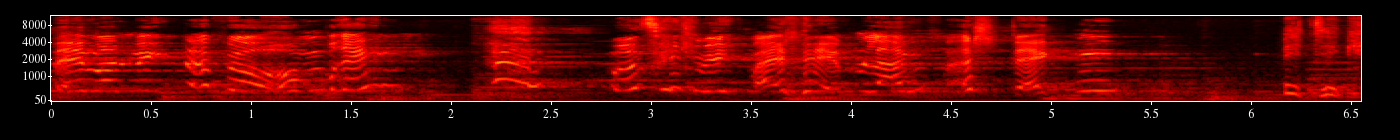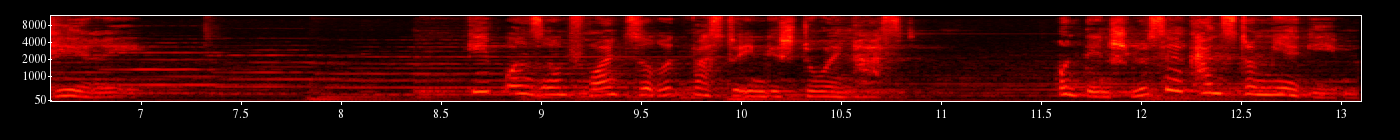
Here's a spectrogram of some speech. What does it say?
Will man mich dafür umbringen? Muss ich mich mein Leben lang verstecken? Bitte, Kiri. Gib unserem Freund zurück, was du ihm gestohlen hast. Und den Schlüssel kannst du mir geben.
